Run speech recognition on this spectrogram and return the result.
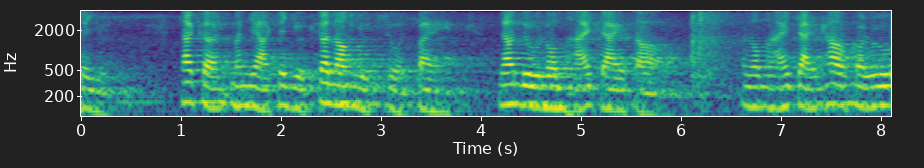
จะหยุด ถ้าเกิดมันอยากจะหยุดก็ลองหยุดสวดไป แล้วดูลมหายใจต่อ ลมหายใจเข้าก็รู้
